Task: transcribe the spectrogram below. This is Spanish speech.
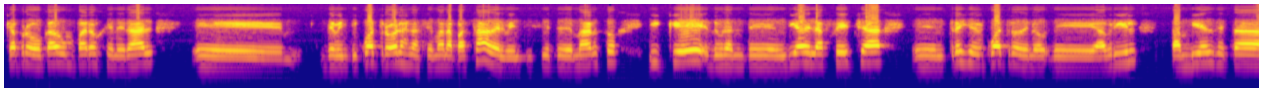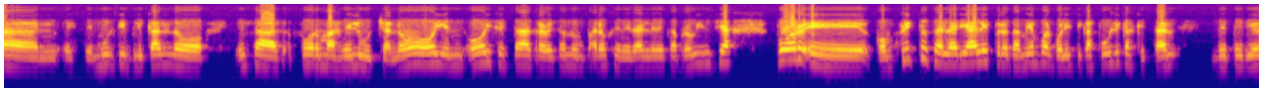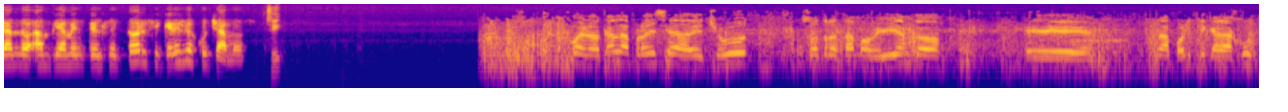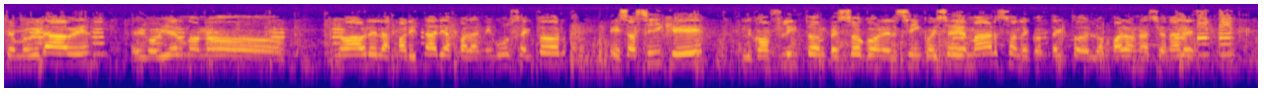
que ha provocado un paro general eh, de 24 horas la semana pasada, el 27 de marzo, y que durante el día de la fecha, el 3 y el 4 de, de abril, también se están este, multiplicando esas formas de lucha, ¿no? Hoy, en, hoy se está atravesando un paro general en esta provincia por eh, conflictos salariales, pero también por políticas públicas que están deteriorando ampliamente el sector. Si querés lo escuchamos. Sí. Bueno, acá en la provincia de Chubut nosotros estamos viviendo eh, una política de ajuste muy grave. El gobierno no no abre las paritarias para ningún sector. Es así que el conflicto empezó con el 5 y 6 de marzo en el contexto de los paros nacionales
